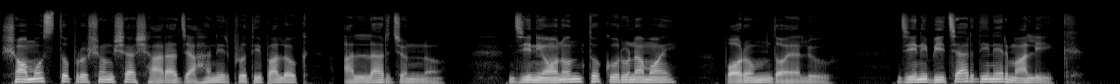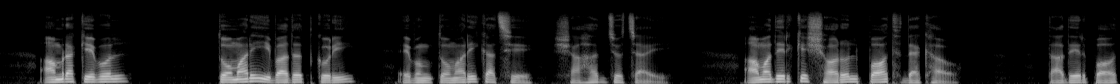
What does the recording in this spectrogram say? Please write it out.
সমস্ত প্রশংসা সারা জাহানের প্রতিপালক আল্লাহর জন্য, যিনি অনন্ত করুণাময়, পরম দয়ালু, যিনি বিচার দিনের মালিক। আমরা কেবল তোমারই ইবাদত করি এবং তোমারই কাছে সাহায্য চাই। আমাদেরকে সরল পথ দেখাও। তাদের পথ,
